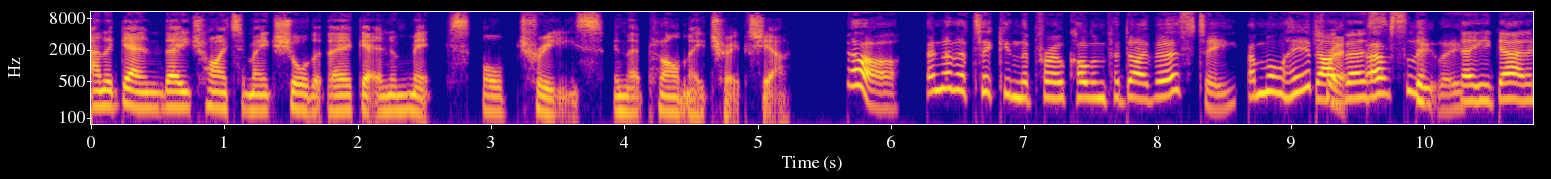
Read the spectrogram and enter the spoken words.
and again, they try to make sure that they're getting a mix of trees in their plant matrix. Yeah. Oh, another tick in the pro column for diversity. I'm all here for Diverse. it. Absolutely. There you go.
